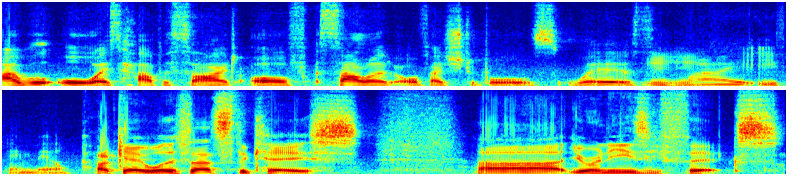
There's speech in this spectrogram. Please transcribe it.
I will always have a side of salad or vegetables with my evening meal. Okay, well, if that's the case, uh, you're an easy fix.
